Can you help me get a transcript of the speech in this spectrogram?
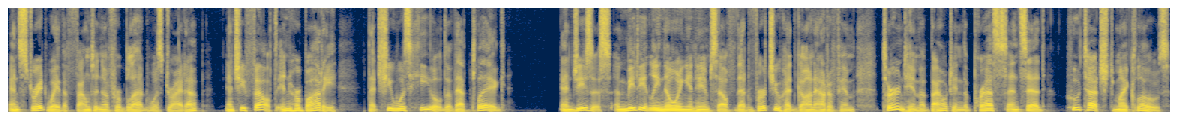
And straightway the fountain of her blood was dried up, and she felt in her body that she was healed of that plague. And Jesus, immediately knowing in himself that virtue had gone out of him, turned him about in the press and said, Who touched my clothes?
